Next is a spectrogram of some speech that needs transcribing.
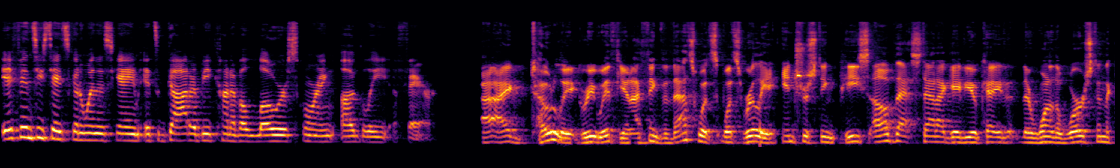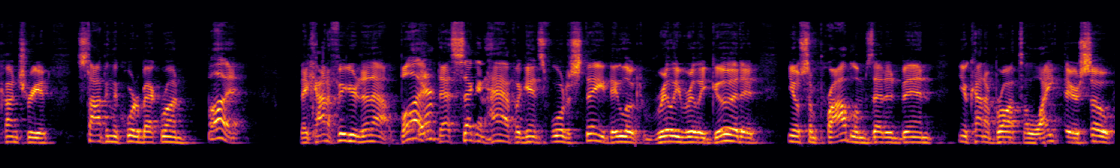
if NC State's going to win this game, it's got to be kind of a lower scoring, ugly affair. I totally agree with you, and I think that that's what's what's really an interesting piece of that stat I gave you. Okay, they're one of the worst in the country at stopping the quarterback run, but they kind of figured it out. But Yeah. that second half against Florida State, they looked really, really good at you know some problems that had been you know kind of brought to light there. So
